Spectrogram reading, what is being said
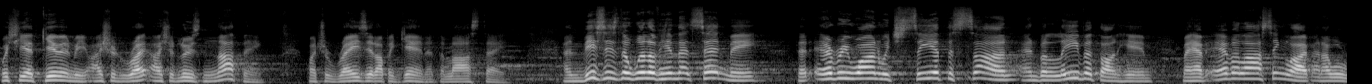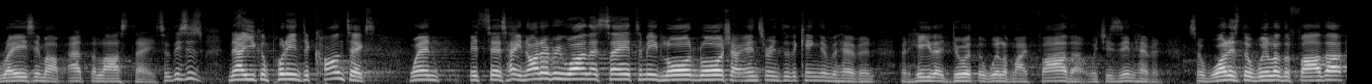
which he hath given me I should, ra- I should lose nothing, but should raise it up again at the last day. And this is the will of him that sent me, that every one which seeth the Son and believeth on him may have everlasting life, and I will raise him up at the last day. So, this is now you can put into context when it says, Hey, not everyone that saith to me, Lord, Lord, shall enter into the kingdom of heaven, but he that doeth the will of my Father which is in heaven. So, what is the will of the Father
